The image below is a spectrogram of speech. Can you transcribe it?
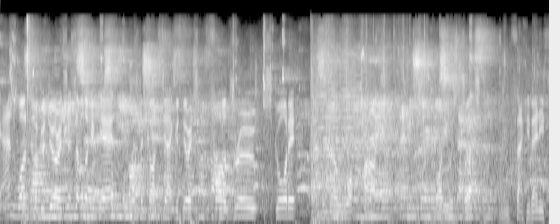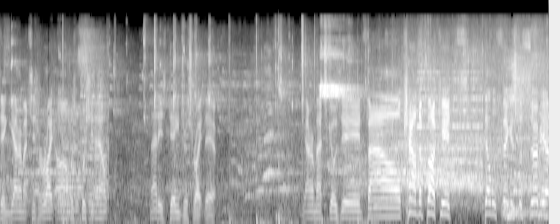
And one for Guduric. Let's have a look again. The contact. Guduric followed through, scored it. I don't know what part his body was touched. In fact, if anything, Jaramaz's right arm was pushing out. That is dangerous right there. Yaramac goes in, foul, count the bucket. Double figures for Serbia.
